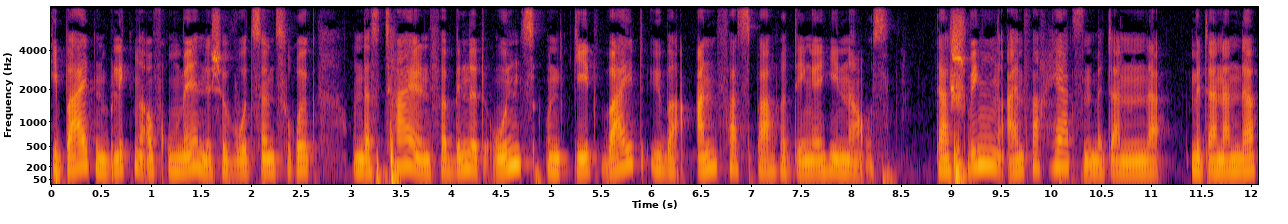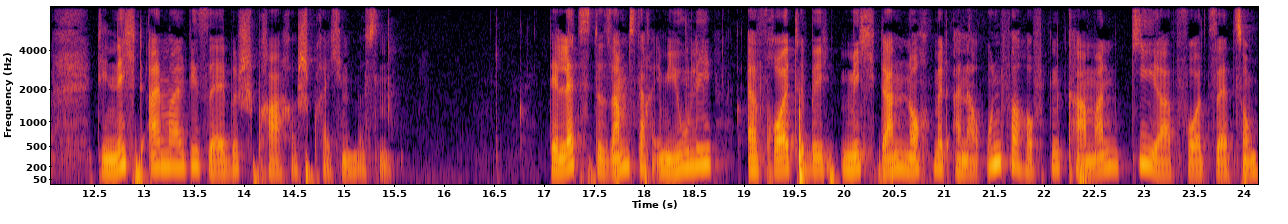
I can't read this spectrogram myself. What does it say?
Die beiden blicken auf rumänische Wurzeln zurück und das Teilen verbindet uns und geht weit über anfassbare Dinge hinaus. Da schwingen einfach Herzen miteinander, miteinander, die nicht einmal dieselbe Sprache sprechen müssen. Der letzte Samstag im Juli erfreute mich dann noch mit einer unverhofften Kammern-Gia-Fortsetzung.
